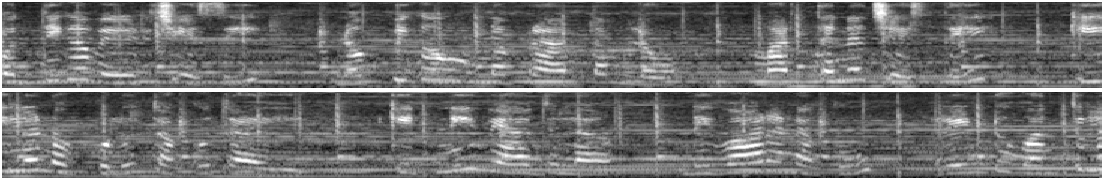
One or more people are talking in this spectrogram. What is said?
కొద్దిగా వేడి చేసి నొప్పిగా ఉన్న ప్రాంతంలో మర్దన చేస్తే కీళ్ళ నొప్పులు తగ్గుతాయి. కిడ్నీ వ్యాధుల నివారణకు రెండు వంతుల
